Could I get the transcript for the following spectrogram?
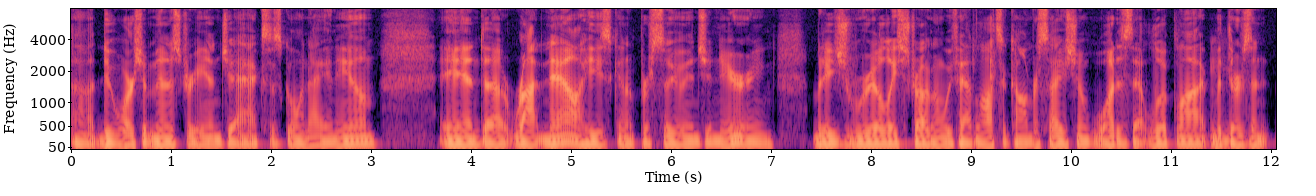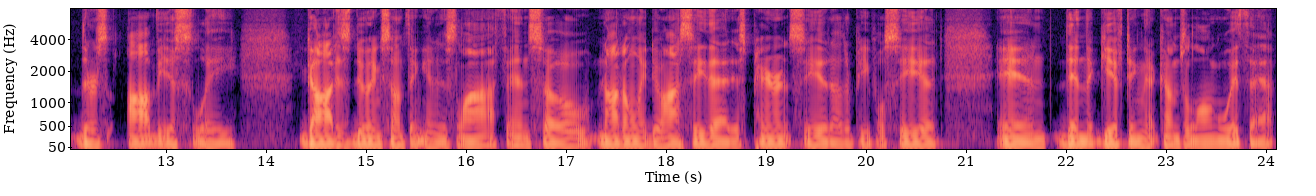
uh, do worship ministry, and Jax is going to A and M, and uh, right now he's going to pursue engineering, but he's really struggling. We've had lots of conversation. What does that look like? But there's an there's obviously God is doing something in his life. And so not only do I see that as parents see it, other people see it, and then the gifting that comes along with that.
